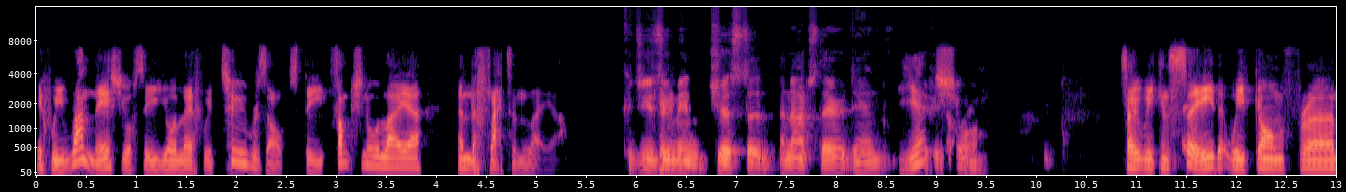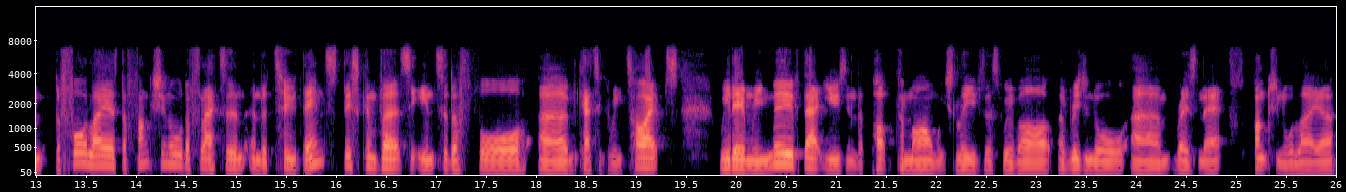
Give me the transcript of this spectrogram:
if we run this, you'll see you're left with two results, the functional layer and the flattened layer. Could you okay. zoom in just a, a notch there, Dan? Yeah, sure. So we can see that we've gone from the four layers, the functional, the flatten, and the two dense. This converts it into the four um, category types. We then remove that using the pop command, which leaves us with our original um, ResNet functional layer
